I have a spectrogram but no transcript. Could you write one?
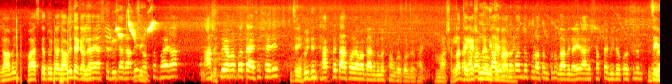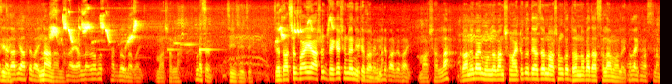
গাবি। ভাই আজকে দুইটা গাবি দেখালে ভাই আজকে দুইটা জি। দর্শক ভাইরা আসবে আমার কথা জি। দুই দিন থাকবে তারপরে আমার গাভিগুলো সংগ্রহ করবে ভাই। মাশাল্লাহ দেখে শুনে নিতে পারবে পুরাতন কোনো গাভি নাই। এর আগের সপ্তাহে ভিডিও করেছিলেন জি, জি। গাভি আছে ভাই? না না না। আল্লাহর রহমত থাকবেও না ভাই। মাশাল্লাহ বুঝছেন? জি জি জি। যে দর্শক ভাই আসুক দেখে শুনে নিতে পারবে নিতে পারবে ভাই। মাশাল্লাহ রনি ভাই মূল্যবান সময়টুকু দেওয়ার জন্য অসংখ্য ধন্যবাদ। আসসালামু আলাইকুম। ওয়ালাইকুম আসসালাম।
